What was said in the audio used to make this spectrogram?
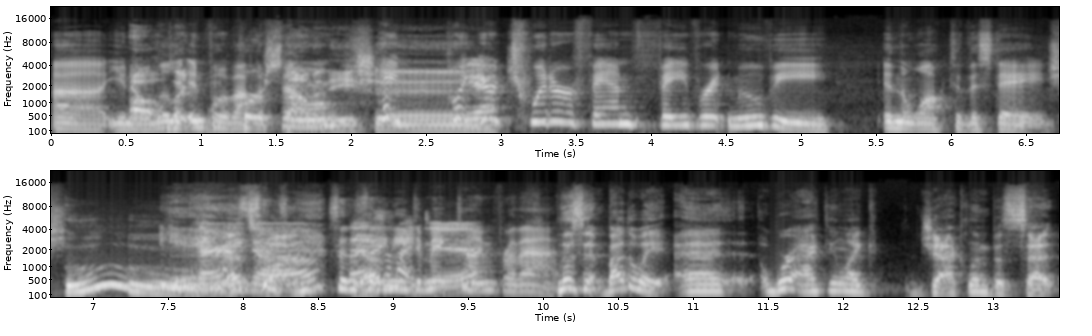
uh, you know, Oh, a little like info about first the film. nomination. Hey, put Yeah. your Twitter fan favorite movie in the walk to the stage. Ooh, Yeah. There that's you go. So That's they an need to make time for that. Listen, by the way, uh, we're acting like Jacqueline Bisset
